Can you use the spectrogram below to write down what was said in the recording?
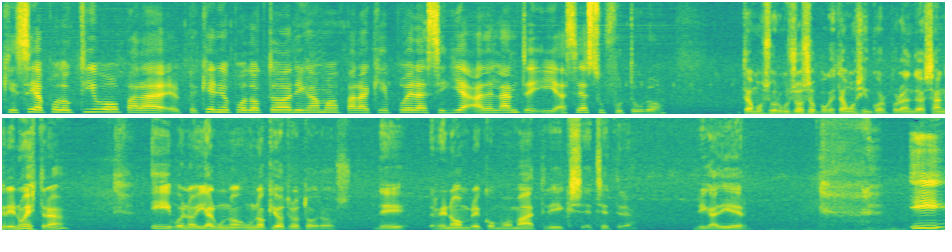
que sea productivo para el pequeño productor, digamos, para que pueda seguir adelante y hacer su futuro. Estamos orgullosos porque estamos incorporando a sangre nuestra, y bueno, y alguno uno que otro toros de renombre como Matrix, etcétera, Brigadier. Y,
